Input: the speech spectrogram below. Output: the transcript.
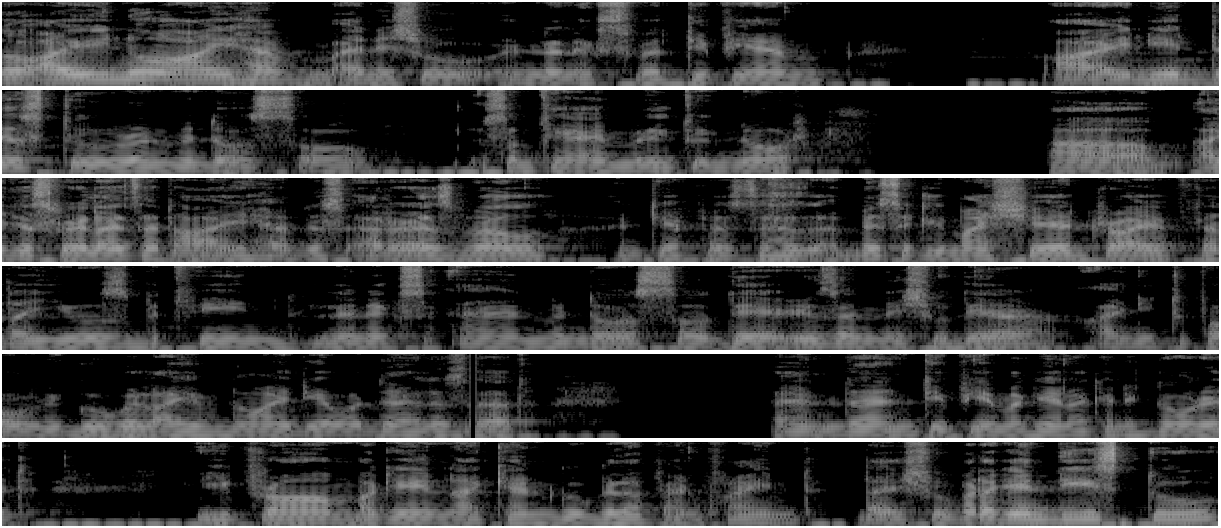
So I know I have an issue in Linux with TPM. I need this to run Windows, so something I am willing to ignore. Uh, I just realized that I have this error as well NTFS. This is basically my shared drive that I use between Linux and Windows. So there is an issue there. I need to probably Google. I have no idea what the hell is that. And then TPM again, I can ignore it. EEPROM again, I can Google up and find the issue. But again, these two,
